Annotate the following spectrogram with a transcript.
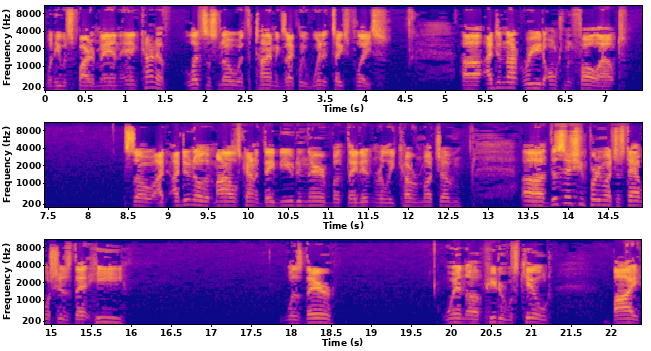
when he was Spider-Man, and kind of lets us know at the time exactly when it takes place. Uh, I did not read Ultimate Fallout, so I, I do know that Miles kind of debuted in there, but they didn't really cover much of him. Uh, this issue pretty much establishes that he was there when uh, Peter was killed by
